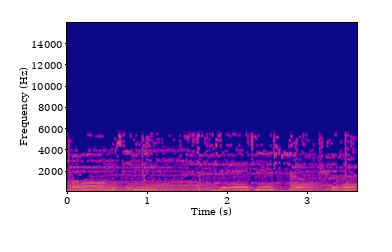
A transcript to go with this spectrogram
同情也接受可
